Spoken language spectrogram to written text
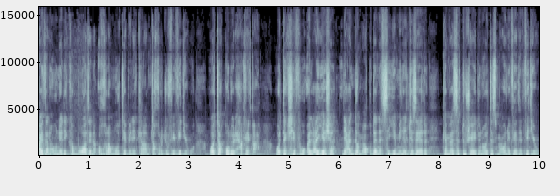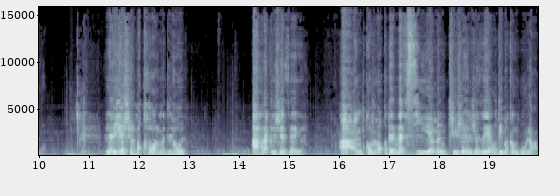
أيضا هنالك مواطنة أخرى متابعين الكرام تخرج في فيديو وتقول الحقيقة وتكشف العياشة اللي عندهم عقدة نفسية من الجزائر كما ستشاهدون وتسمعون في هذا الفيديو. العياش البقهور المدلول؟ آه راك الجزائر. عندكم عقدة نفسية من اتجاه الجزائر؟ وديما كنقولها.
